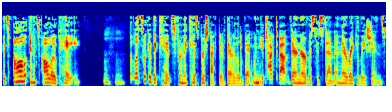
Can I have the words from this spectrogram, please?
it's all, and it's all okay. Mm-hmm. But let's look at the kids from the kids' perspective there a little bit. When you talked about their nervous system and their regulations,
